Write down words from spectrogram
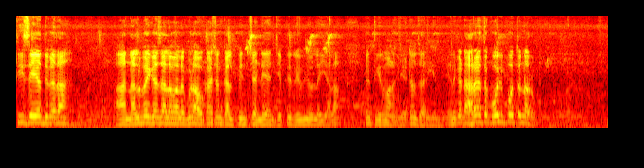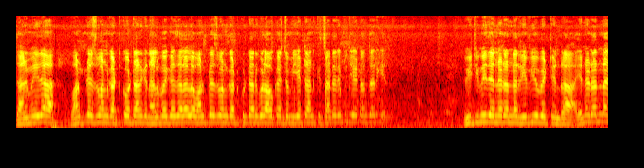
తీసేయొద్దు కదా. ఆ నలభై గజాల వాళ్ళకు కూడా అవకాశం కల్పించండి అని చెప్పి రివ్యూలో అయ్యేలా తీర్మానం చేయడం జరిగింది. ఎందుకంటే అర్హత కోల్పోతున్నారు. దాని మీద వన్ ప్లస్ వన్ కట్టుకోవడానికి నలభై గజాలలో వన్ ప్లస్ వన్ కట్టుకోవడానికి కూడా అవకాశం ఇవ్వడానికి సడలింపు చేయడం జరిగింది. వీటి మీద ఎన్నడన్నా రివ్యూ పెట్టినరా ఎన్నడన్నా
